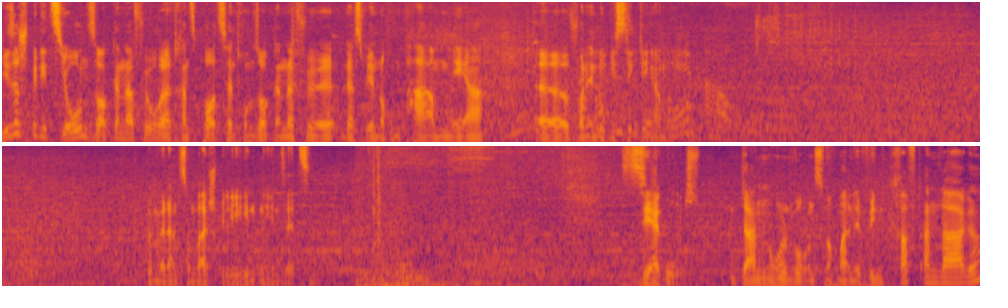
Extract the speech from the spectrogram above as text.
Diese Spedition sorgt dann dafür, oder Transportzentrum sorgt dann dafür, dass wir noch ein paar mehr äh, von den Logistikdingern bekommen. Können wir dann zum Beispiel hier hinten hinsetzen. Sehr gut. Dann holen wir uns nochmal eine Windkraftanlage.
